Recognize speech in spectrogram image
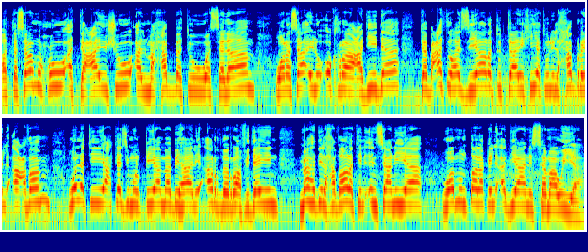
التسامح التعايش المحبة والسلام ورسائل أخرى عديدة تبعثها الزيارة التاريخية للحبر الأعظم والتي يعتزم القيام بها لأرض الرافدين مهد الحضارة الإنسانية ومنطلق الأديان السماوية.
